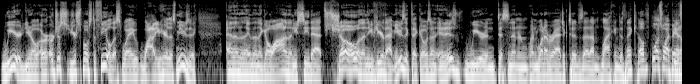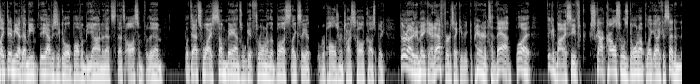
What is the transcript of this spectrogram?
weird you know or, or just you're supposed to feel this way while you hear this music. And then they, then they go on, and then you see that show, and then you hear that music that goes on. It is weird and dissonant, and, and whatever adjectives that I'm lacking to think of. Well, that's why bands know? like them, yeah, I mean, they obviously go above and beyond, and that's that's awesome for them. But that's why some bands will get thrown on the bus, like say a Repulsion or Toxic Holocaust. Like they're not even making an effort. It's like if you're comparing it to that, but think about it. See if Scott Carlson was going up like like I said, and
